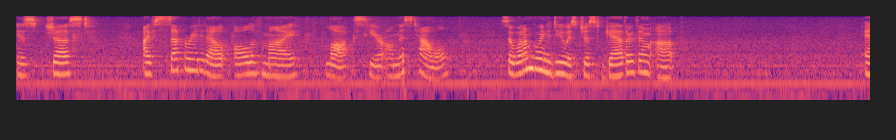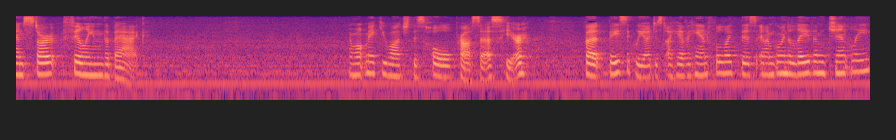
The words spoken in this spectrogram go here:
is just, I've separated out all of my locks here on this towel. So what I'm going to do is just gather them up and start filling the bag. I won't make you watch this whole process here, but basically I just, I have a handful like this and I'm going to lay them gently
